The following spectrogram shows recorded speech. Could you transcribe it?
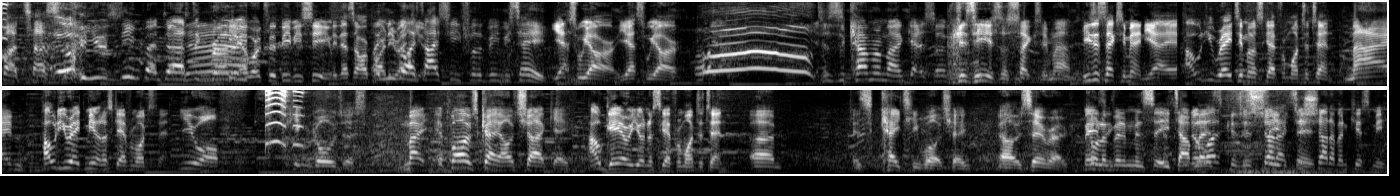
fantastic. Oh, you seem fantastic, brother. I work for the BBC. That's our party you right guys here. actually for the BBC? Yes, we are. Yes, we are. Oh! Does the cameraman get some? Because he is a sexy man. He's a sexy man. Yeah, yeah. How would you rate him on a scale from one to ten? Nine. How would you rate me on a scale from one to ten? You are fucking gorgeous. Mate, if I was gay, I'd shag you. How gay are you on a scale from one to ten? Um, is Katie watching? Oh, zero. Call them vitamin C You tablets Just it's shut up. Just shut up and kiss me.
